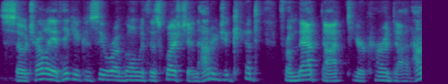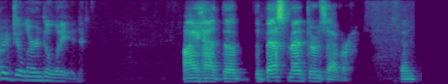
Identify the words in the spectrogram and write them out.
So, Charlie, I think you can see where I'm going with this question. How did you get from that dot to your current dot? How did you learn to lead? I had the the best mentors ever, and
